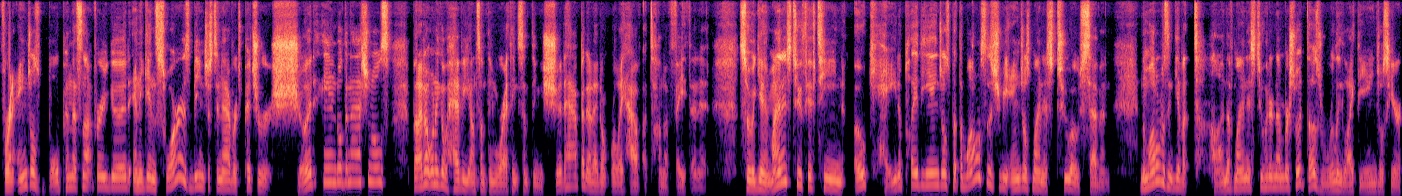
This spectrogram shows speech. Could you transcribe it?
for an Angels bullpen that's not very good. And again, Suarez being just an average pitcher should handle the Nationals, but I don't want to go heavy on something where I think something should happen and I don't really have a ton of faith in it. So again, minus 215, okay to play the Angels, but the model says it should be Angels minus 207. And the model doesn't give a ton of minus 200 numbers number. So it does really like the Angels here,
